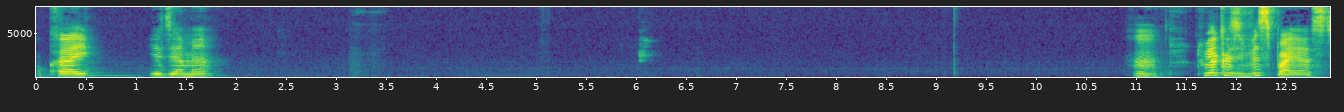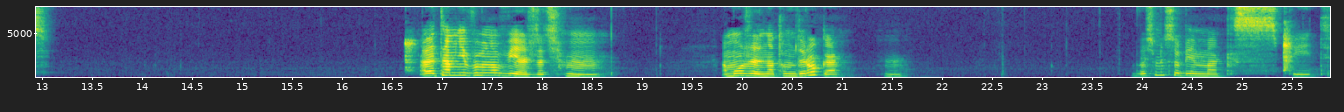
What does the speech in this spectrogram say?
Okej, jedziemy. Hmm, tu jakaś wyspa jest. Ale tam nie wolno wjeżdżać. Hmm. A może na tą drogę? Hmm. Weźmy sobie max speed.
